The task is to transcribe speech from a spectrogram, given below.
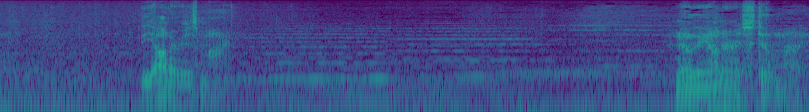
The honor is mine. No, the honor is still mine.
